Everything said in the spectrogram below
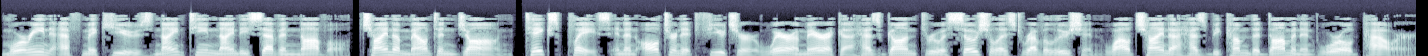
Maureen F. McHugh's 1997 novel, China Mountain Zhang, takes place in an alternate future where America has gone through a socialist revolution while China has become the dominant world power.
